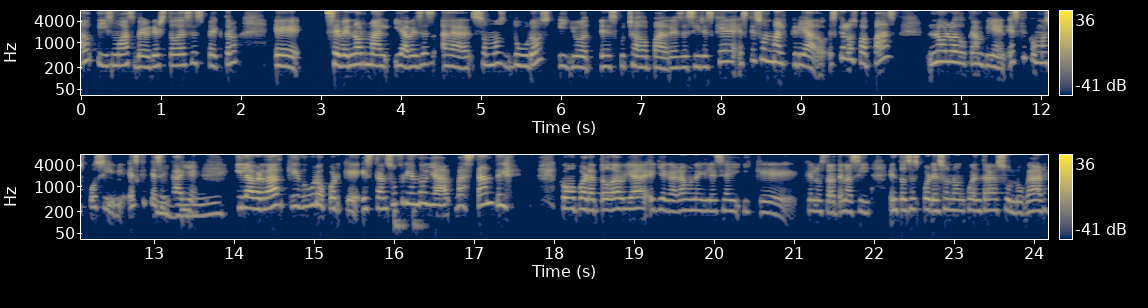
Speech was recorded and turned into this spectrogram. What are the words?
autismo, Asperger, todo ese espectro, eh, se ve normal y a veces ah, somos duros y yo he escuchado padres decir, es que es que es un mal criado, es que los papás no lo educan bien, es que cómo es posible, es que que se calle. Y la verdad, qué duro porque están sufriendo ya bastante como para todavía eh, llegar a una iglesia y, que, los traten así. Entonces, por eso no encuentra su lugar.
